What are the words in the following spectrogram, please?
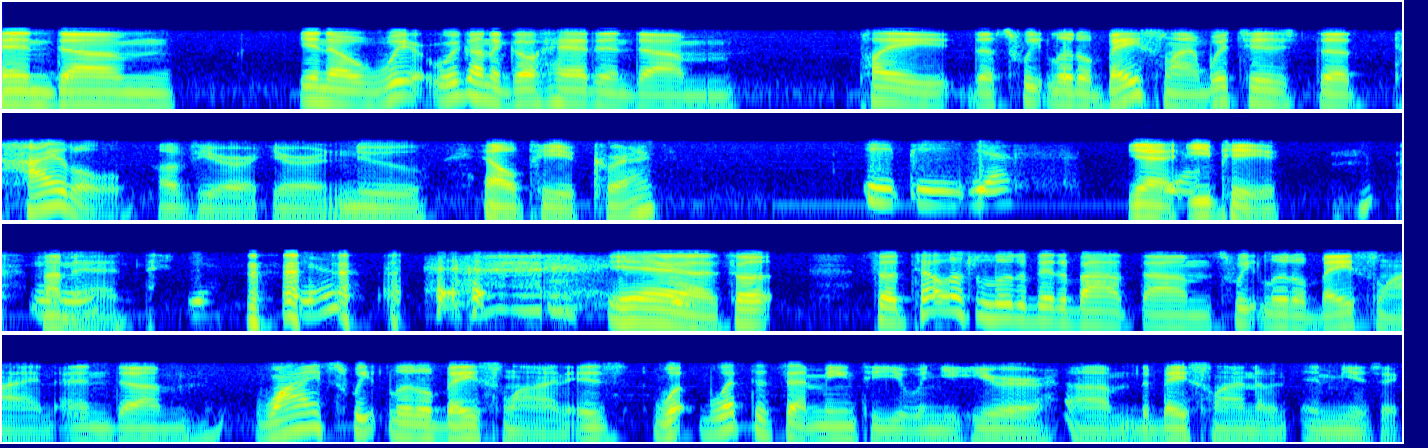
And um you know, we're we're going to go ahead and um play the sweet little bass line, which is the title of your your new LP, correct? EP. Yes. Yeah, Yeah. EP. My Mhm. bad. Yeah. No. yeah. So so tell us a little bit about um, Sweet Little Bassline and um, why Sweet Little Bassline is what what does that mean to you when you hear um, the bassline of, in music?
